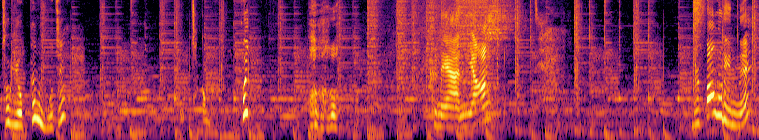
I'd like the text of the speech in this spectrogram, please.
저기 옆에는 뭐지? 어, 잠깐만. 호잇! 그네 안녕. 물방울이 있네?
